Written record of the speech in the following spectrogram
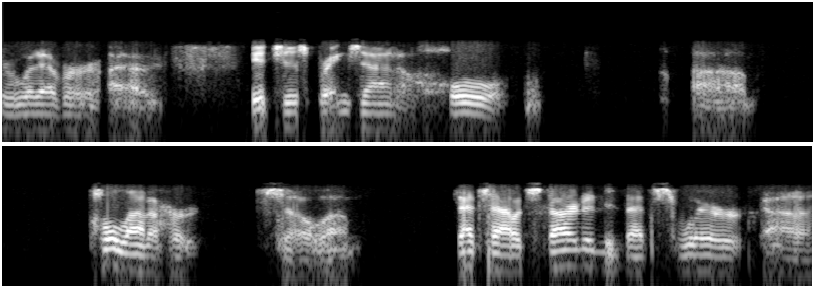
or whatever, uh, it just brings out a whole um, whole lot of hurt. So um, that's how it started. That's where uh,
